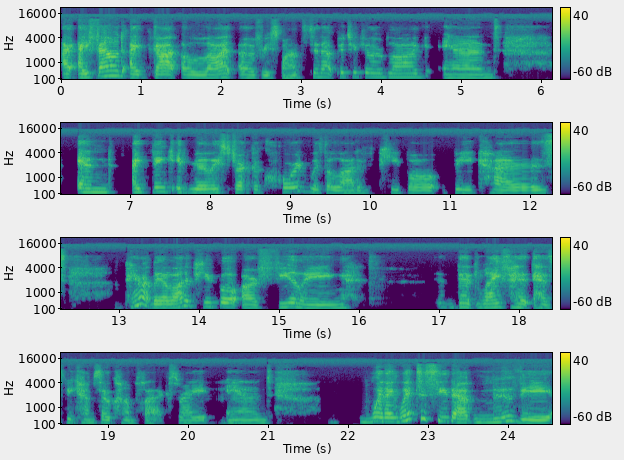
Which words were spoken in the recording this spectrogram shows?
I, I found I got a lot of response to that particular blog and and I think it really struck a chord with a lot of people because apparently a lot of people are feeling that life ha- has become so complex, right? Mm-hmm. And when I went to see that movie,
